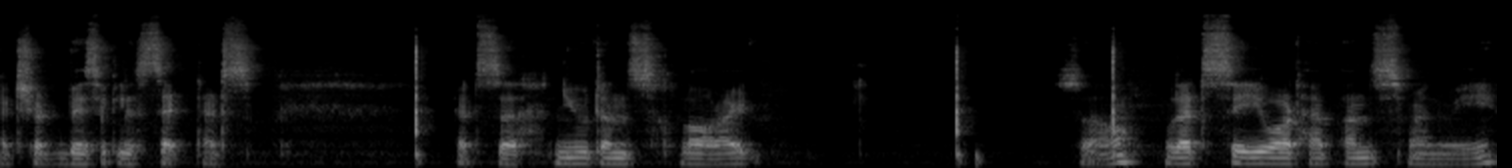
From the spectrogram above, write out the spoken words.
It should basically sit that's that's uh, Newton's law right? So let's see what happens when we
